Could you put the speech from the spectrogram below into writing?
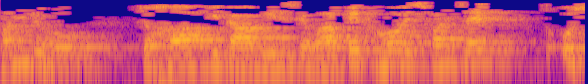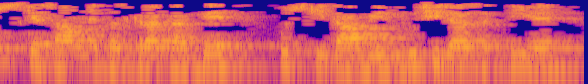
فن جو ہو، جو خواب کی تعبیر سے واقف ہو اس فن سے، تو اس کے سامنے تذکرہ کر کے اس کی تعبیر پوچھی جا سکتی ہے۔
